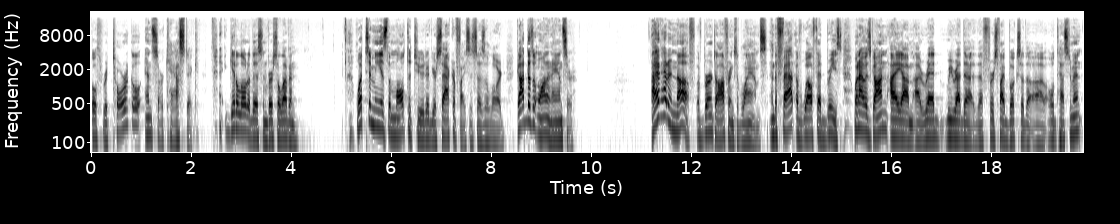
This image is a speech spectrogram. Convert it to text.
both rhetorical and sarcastic. Get a load of this in verse 11. What to me is the multitude of your sacrifices, says the Lord? God doesn't want an answer. I have had enough of burnt offerings of lambs and the fat of well fed beasts. When I was gone, I, um, I read, reread the, the first five books of the uh, Old Testament,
